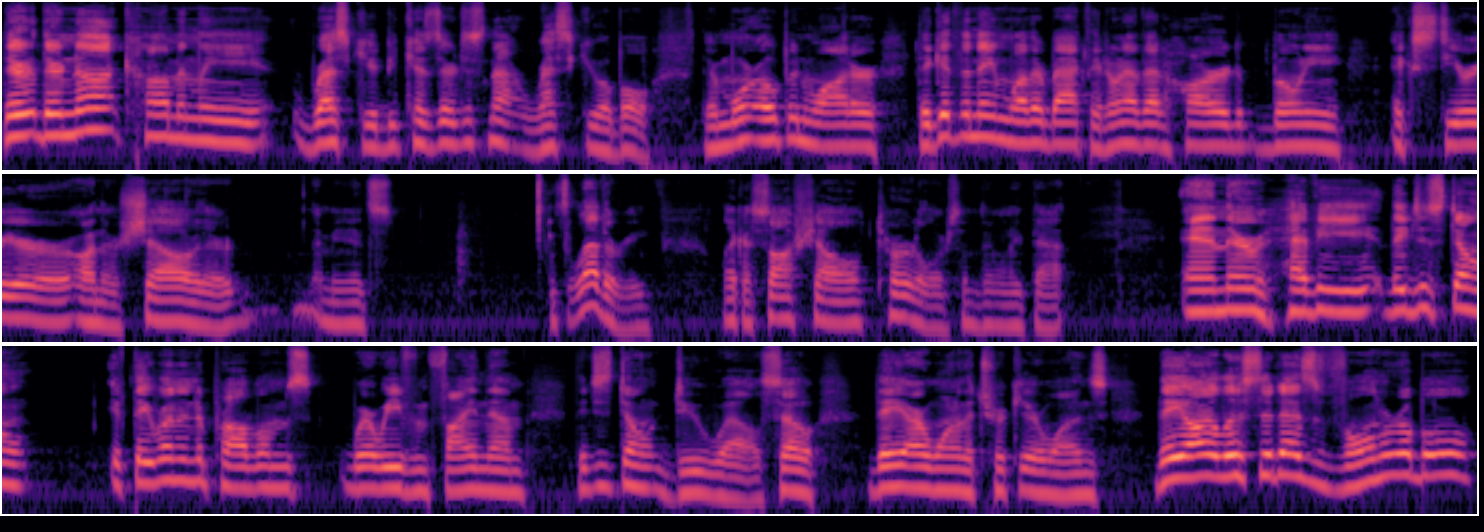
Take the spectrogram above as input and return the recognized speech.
they're they're not commonly rescued because they're just not rescuable. They're more open water. They get the name leatherback. They don't have that hard, bony exterior on their shell or their. I mean, it's it's leathery, like a soft shell turtle or something like that. And they're heavy. They just don't if they run into problems where we even find them, they just don't do well. So they are one of the trickier ones. They are listed as vulnerable.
